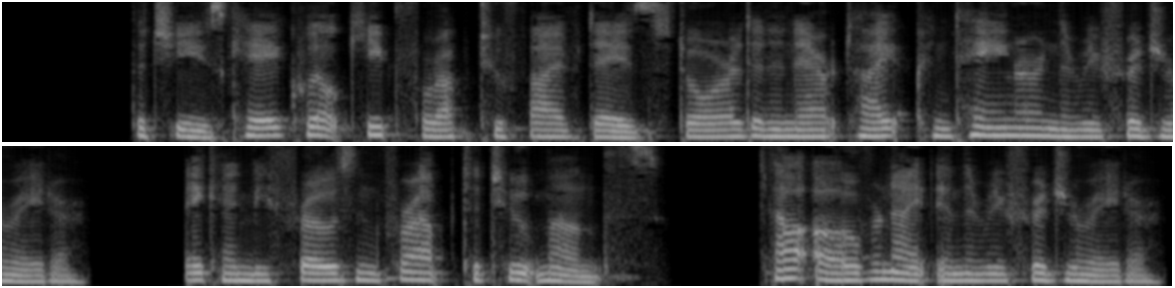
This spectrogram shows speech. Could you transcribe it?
The cheesecake will keep for up to 5 days stored in an airtight container in the refrigerator. They can be frozen for up to 2 months. Thaw overnight in the refrigerator.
